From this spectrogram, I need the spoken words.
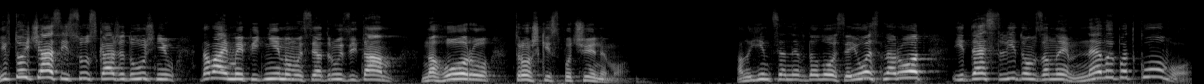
І в той час Ісус каже до учнів: давай ми піднімемося, друзі, там на гору трошки спочинемо. Але їм це не вдалося. І ось народ іде слідом за ним. Не випадково.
